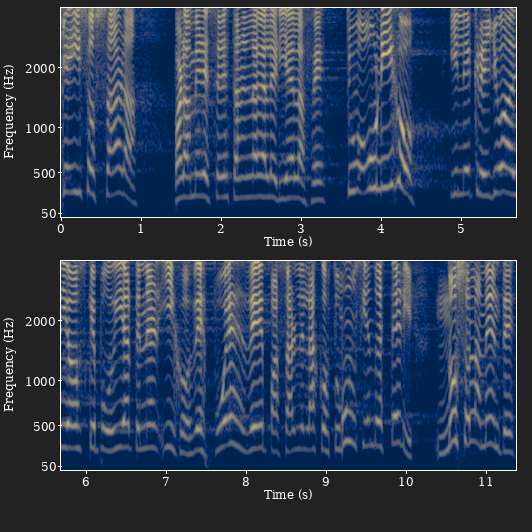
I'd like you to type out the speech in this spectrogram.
¿Qué hizo Sara para merecer estar en la galería de la fe? Tuvo un hijo y le creyó a Dios que podía tener hijos después de pasarle las costumbres, siendo estéril. No solamente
